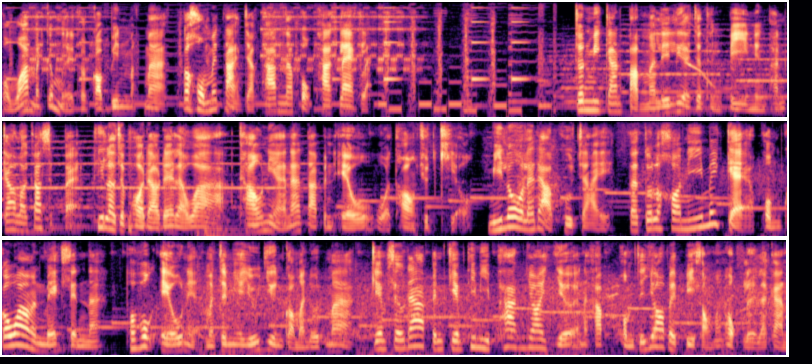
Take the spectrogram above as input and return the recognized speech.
ผมว่ามันก็เหมือนกับกอบบินมากๆ ก็คงไม่ต่างจากภาพหน้าปกภาคแรกแหละ นมีการปรับมาเรื่อยๆ จนถึงปี 1998 ที่เราจะพอเดาได้แล้วว่า เขาเนี่ยหน้าตาเป็นเอลหัวทองชุดเขียว มีโล่และดาบคู่ใจ แต่ตัวละครนี้ไม่แก่ผมก็ว่ามันเมคเซนนะ เพราะพวกเอลเนี่ย มันจะมีอายุยืนกว่ามนุษย์มาก เกมเซลดาเป็นเกมที่มีภาคย่อยเยอะนะครับ ผมจะย่อไปปี 2006 เลยแล้วกัน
